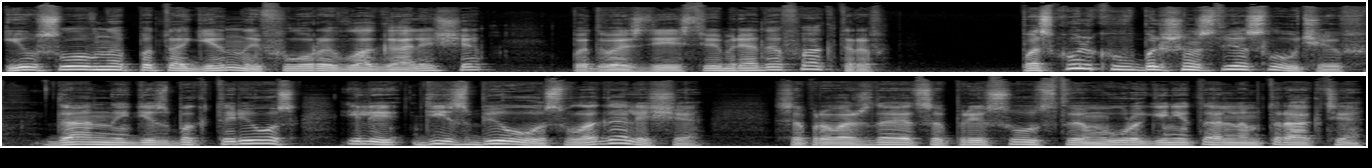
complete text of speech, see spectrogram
и условно-патогенной флорой влагалища под воздействием ряда факторов. Поскольку в большинстве случаев данный дисбактериоз или дисбиоз влагалища сопровождается присутствием в урогенитальном тракте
